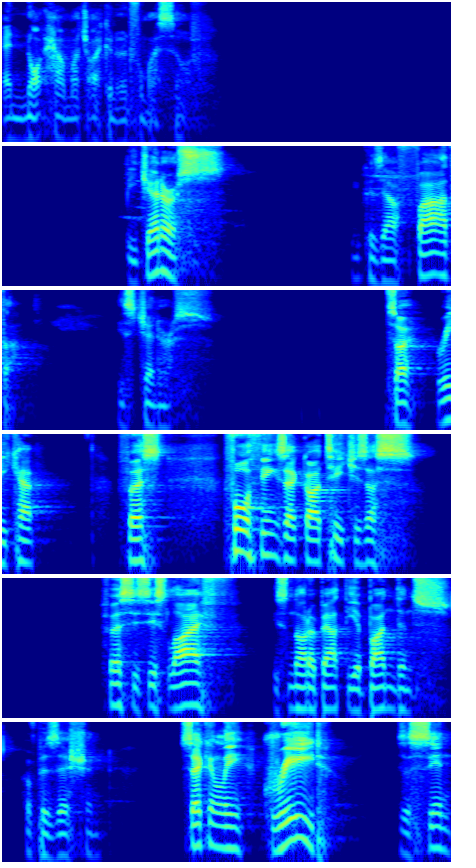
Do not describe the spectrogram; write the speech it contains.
and not how much I can earn for myself. Be generous because our Father is generous. So, recap. First, four things that God teaches us. First is this life is not about the abundance of possession. Secondly, greed is a sin.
